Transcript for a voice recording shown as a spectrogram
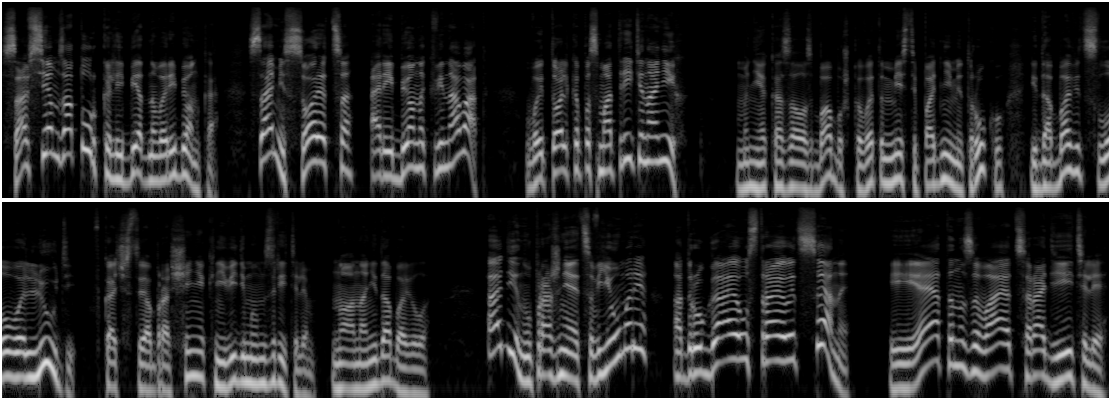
«Совсем затуркали бедного ребенка. Сами ссорятся, а ребенок виноват. Вы только посмотрите на них. Мне казалось, бабушка в этом месте поднимет руку и добавит слово «люди» в качестве обращения к невидимым зрителям, но она не добавила. Один упражняется в юморе, а другая устраивает сцены. И это называются родители.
